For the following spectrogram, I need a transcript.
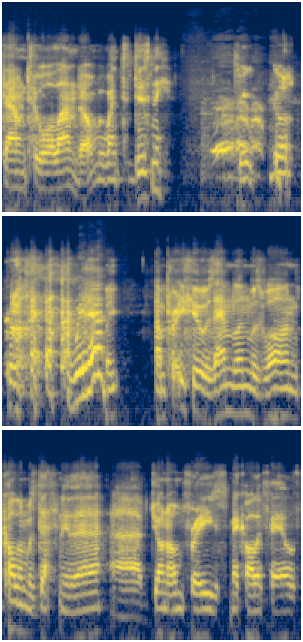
down to Orlando, and we went to Disney. So good, good. Winner. I'm pretty sure it was Emlyn was one. Colin was definitely there. Uh, John Humphreys, Mick Holyfield,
